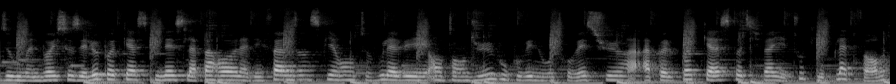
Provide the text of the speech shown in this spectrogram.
The Woman Voices est le podcast qui laisse la parole à des femmes inspirantes, vous l'avez entendu. Vous pouvez nous retrouver sur Apple Podcasts, Spotify et toutes les plateformes.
